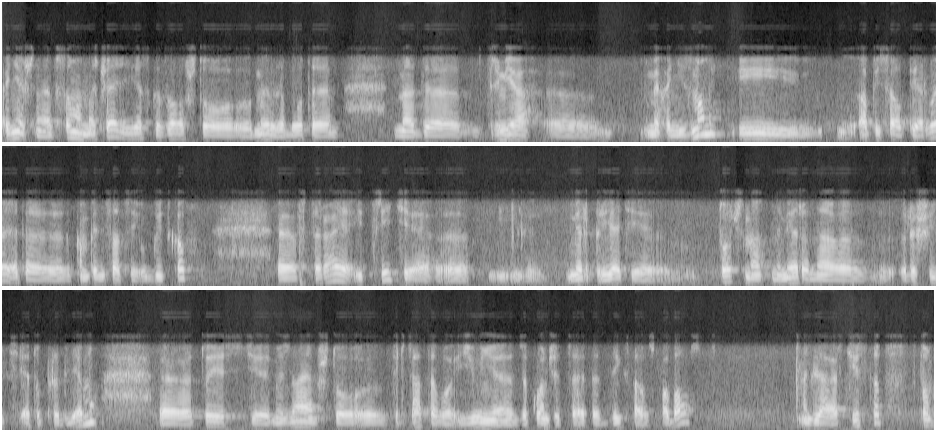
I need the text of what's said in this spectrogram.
Конечно, в самом начале я сказал, что мы работаем над э, тремя э, механизмами и описал первое, это компенсация убытков. Э, вторая и третье э, мероприятие точно намерено решить эту проблему. Э, то есть мы знаем, что 30 июня закончится этот Дикстаус Пабалс для артистов в том,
